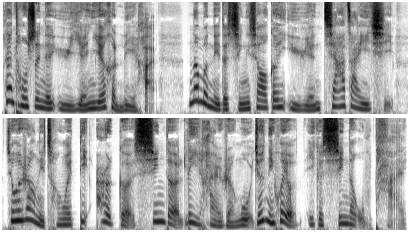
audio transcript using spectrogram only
但同时你的语言也很厉害。那么你的行销跟语言加在一起，就会让你成为第二个新的厉害人物，就是你会有一个新的舞台。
